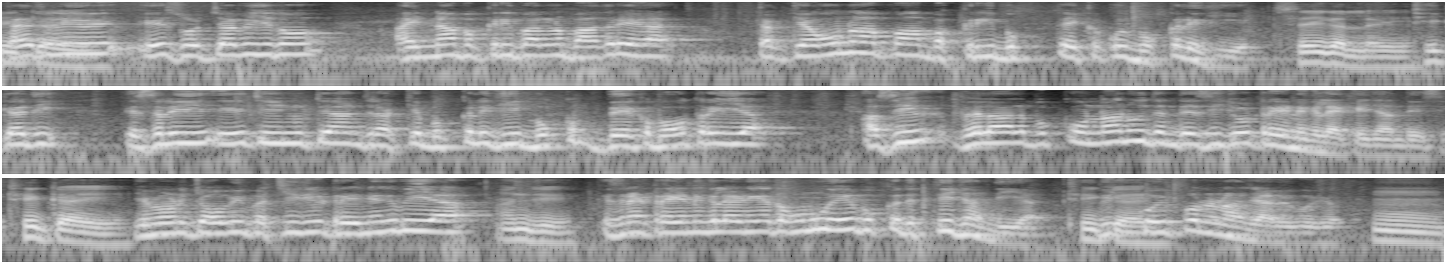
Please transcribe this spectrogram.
ਇਸ ਲਈ ਇਹ ਸੋਚਿਆ ਵੀ ਜਦੋਂ ਇੰਨਾ ਬੱਕਰੀ ਪਾਲਣ ਵੱਧ ਰਿਹਾ ਤਾਂ ਕਿਉਂ ਨਾ ਆਪਾਂ ਬੱਕਰੀ ਬੁੱਕ ਤੇ ਇੱਕ ਕੋਈ ਬੁੱਕ ਲਿਖੀਏ? ਸਹੀ ਗੱਲ ਹੈ ਜੀ। ਠੀਕ ਹੈ ਜੀ? ਇਸ ਲਈ ਇਹ ਚੀਜ਼ ਨੂੰ ਧਿਆਨ 'ਚ ਰੱਖ ਕੇ ਬੁੱਕ ਲਿਖੀ ਬੁੱਕ ਬੇਕ ਬਹੁਤ ਰਹੀ ਆ। ਅਸੀਂ ਫਿਲਹਾਲ ਬੁੱਕ ਉਹਨਾਂ ਨੂੰ ਹੀ ਦਿੰਦੇ ਸੀ ਜੋ ਟ੍ਰੇਨਿੰਗ ਲੈ ਕੇ ਜਾਂਦੇ ਸੀ। ਠੀਕ ਹੈ ਜੀ। ਜਿਵੇਂ ਹੁਣ 24 25 ਦੀ ਟ੍ਰੇਨਿੰਗ ਵੀ ਆ ਹਾਂਜੀ। ਕਿਸੇ ਨੇ ਟ੍ਰੇਨਿੰਗ ਲੈਣੀ ਹੈ ਤਾਂ ਉਹਨੂੰ ਇਹ ਬੁੱਕ ਦਿੱਤੀ ਜਾਂਦੀ ਆ ਵੀ ਕੋਈ ਭੁੱਲ ਨਾ ਜਾਵੇ ਕੁਝ ਹੂੰ।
